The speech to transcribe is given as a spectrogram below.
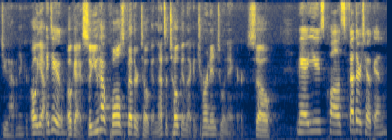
Do you have an anchor? Oh yeah, I do. Okay, so you have Quaal's feather token. That's a token that can turn into an anchor. So May I use Quaal's feather token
